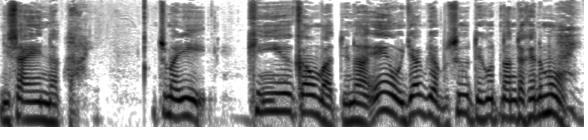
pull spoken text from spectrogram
3円になった。はい、つまり、金融緩和っていうのは円をジャブジャブするということなんだけども、はい、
